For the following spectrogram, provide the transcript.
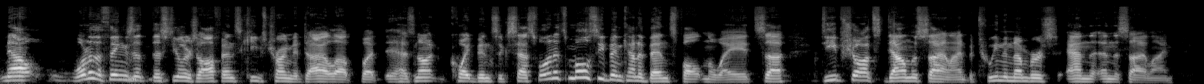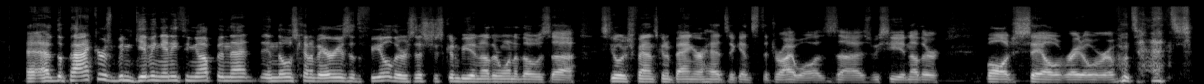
Now, one of the things that the Steelers offense keeps trying to dial up, but it has not quite been successful, and it's mostly been kind of Ben's fault in a way. It's uh, deep shots down the sideline between the numbers and the and the sideline. Have the Packers been giving anything up in that in those kind of areas of the field, or is this just going to be another one of those uh, Steelers fans going to bang our heads against the drywall as uh, as we see another ball just sail right over everyone's heads?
